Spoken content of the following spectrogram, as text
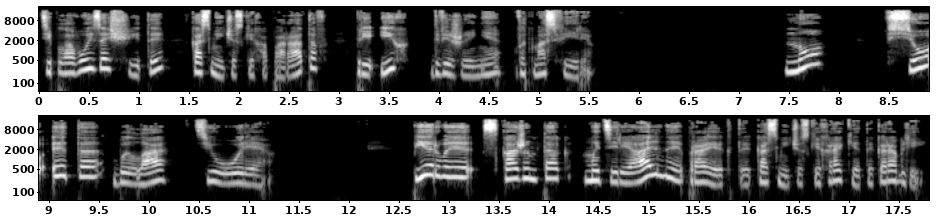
тепловой защиты космических аппаратов при их движении в атмосфере. Но все это была теория. Первые, скажем так, материальные проекты космических ракет и кораблей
